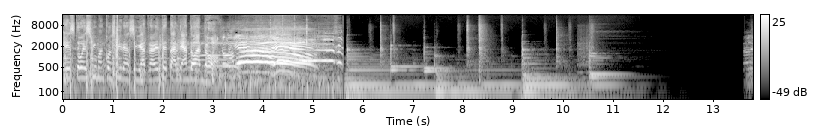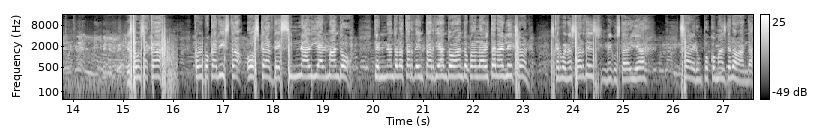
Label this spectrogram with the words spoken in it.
Esto es Human Conspiracy a través de Tardeando Ando. Estamos vocalista Oscar de Sin Nadie al Mando, terminando la tarde en Tardeando Ando para la ventana del Nixon. Oscar, buenas tardes. Me gustaría saber un poco más de la banda.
